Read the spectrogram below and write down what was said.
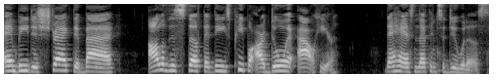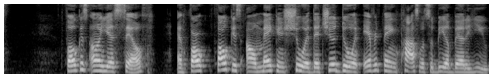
and be distracted by all of this stuff that these people are doing out here that has nothing to do with us. Focus on yourself and fo- focus on making sure that you're doing everything possible to be a better you.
